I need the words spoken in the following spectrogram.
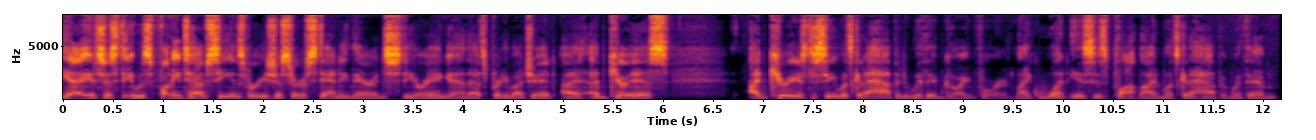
Yeah, it's just it was funny to have scenes where he's just sort of standing there and steering, and that's pretty much it. I, I'm curious I'm curious to see what's going to happen with him going forward. Like, what is his plot line? What's going to happen with him?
